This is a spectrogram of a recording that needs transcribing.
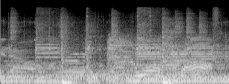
it all. Yeah, it's.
